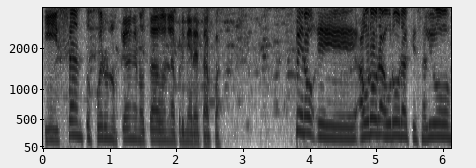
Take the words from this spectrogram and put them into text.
y Santos, fueron los que han anotado en la primera etapa. Pero eh, Aurora, Aurora que salió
